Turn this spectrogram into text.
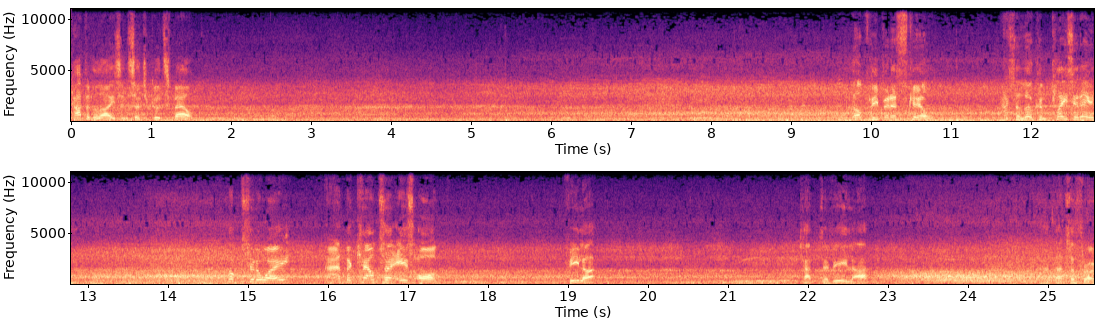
capitalise in such a good spell. Lovely bit of skill. Has a look and plays it in. Knocks it away, and the counter is on. Villa Capdevila. And that's a throw.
